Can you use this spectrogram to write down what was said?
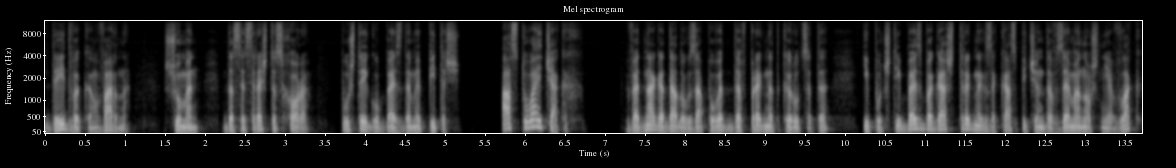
да идва към Варна. Шумен, да се среща с хора. Пущай го без да ме питаш. Аз това и чаках. Веднага дадох заповед да впрегнат каруцата и почти без багаж тръгнах за Каспичен да взема нощния влак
